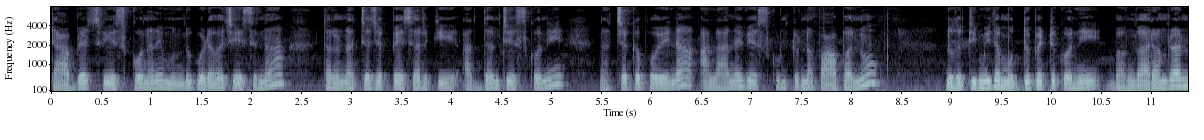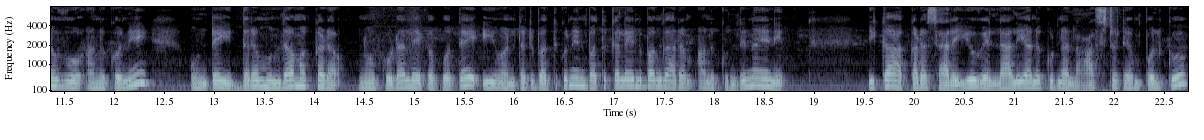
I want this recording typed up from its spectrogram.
ట్యాబ్లెట్స్ వేసుకోనని ముందు గొడవ చేసినా తను నచ్చ చెప్పేసరికి అర్థం చేసుకొని నచ్చకపోయినా అలానే వేసుకుంటున్న పాపను నుదుటి మీద ముద్దు పెట్టుకొని బంగారంరా నువ్వు అనుకొని ఉంటే ఇద్దరం ఉందాం అక్కడ. నువ్వు కూడా లేకపోతే ఈ ఒంటరి బతుకు నేను బతకలేను బంగారం అనుకుంది నయని. ఇక అక్కడ సరయు వెళ్ళాలి అనుకున్న లాస్ట్ టెంపుల్కు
